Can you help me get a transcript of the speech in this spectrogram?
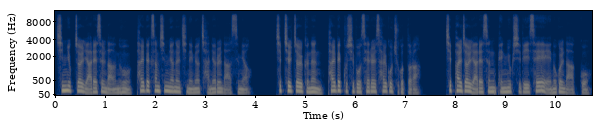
16절 야렛을 낳은 후 830년을 지내며 자녀를 낳았으며 17절 그는 895세를 살고 죽었더라. 18절 야렛은 162세의 에녹을 낳았고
